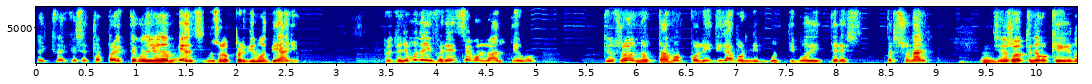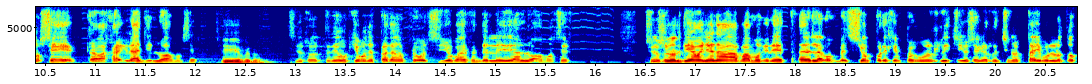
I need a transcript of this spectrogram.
que- hay que ser transparente con ellos también, si nosotros perdimos 10 años. Pero tenemos una diferencia con los antiguos, que nosotros no estamos en política por ningún tipo de interés personal. Si nosotros tenemos que, no sé, trabajar gratis, lo vamos a hacer. sí, pero... Si nosotros tenemos que poner plata en nuestro bolsillo para defender la idea, lo vamos a hacer. Si nosotros el día de mañana vamos a querer estar en la convención, por ejemplo, con el Richie, yo sé que el Richie no está ahí por los dos,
